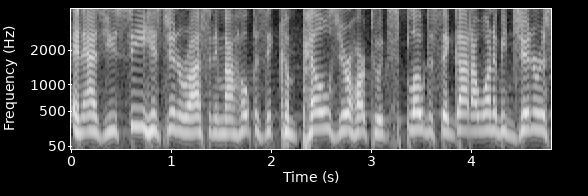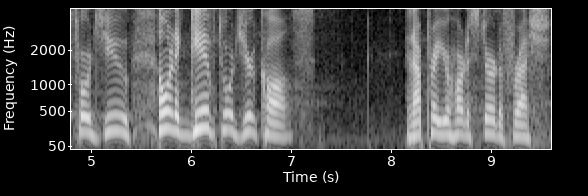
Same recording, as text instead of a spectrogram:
And as you see his generosity, my hope is it compels your heart to explode to say, God, I want to be generous towards you. I want to give towards your cause. And I pray your heart is stirred afresh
